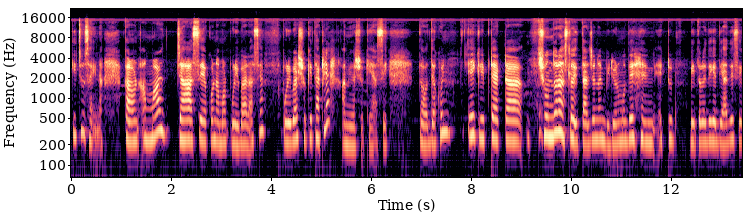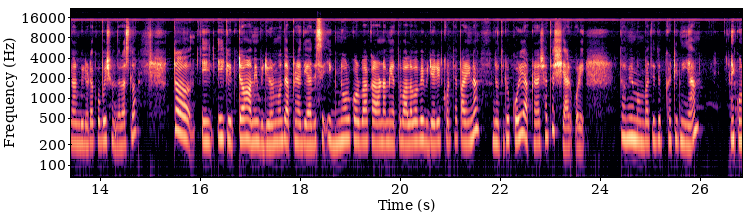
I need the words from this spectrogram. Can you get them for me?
কিছু চাই না। কারণ আমার যা আছে, এখন আমার পরিবার আছে। পরিবার সুখী থাকলে আমিও সুখী আছি। তো দেখুন, এই ক্লিপটা একটা সুন্দর আসলো। তার জন্য আমি ভিডিওর মধ্যে একটু ভিতরের দিকে দেওয়া দিয়েছি, কারণ ভিডিওটা খুবই সুন্দর আসলো। তো এই এই ক্লিপটাও আমি ভিডিওর মধ্যে আপনারা দেওয়া দিয়েছি। ইগনোর করবা, কারণ আমি এত ভালোভাবে ভিডিও এডিট করতে পারি না। যতটুকু করি আপনার সাথে শেয়ার করি। তো আমি মোমবাতি ধূপকাঠি নিয়ে, এখন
